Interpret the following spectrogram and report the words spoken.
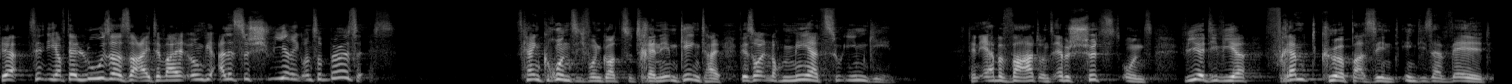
Wir sind nicht auf der Loser-Seite, weil irgendwie alles so schwierig und so böse ist. Ist kein Grund, sich von Gott zu trennen. Im Gegenteil, wir sollten noch mehr zu ihm gehen. Denn er bewahrt uns, er beschützt uns. Wir, die wir Fremdkörper sind in dieser Welt,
